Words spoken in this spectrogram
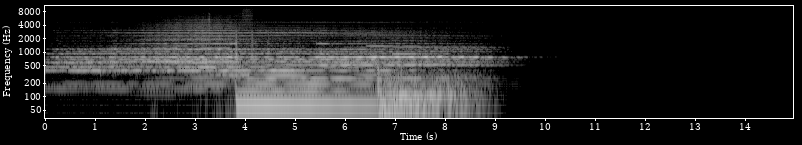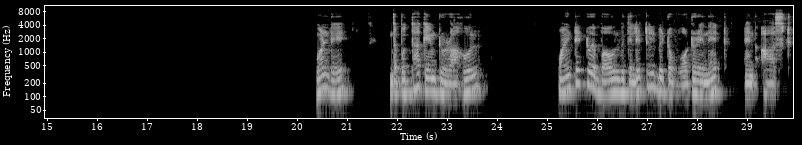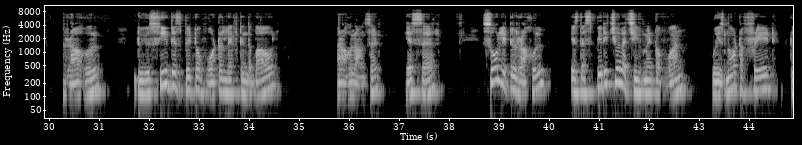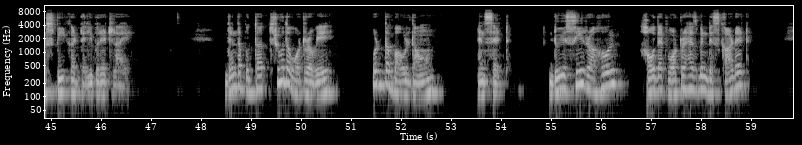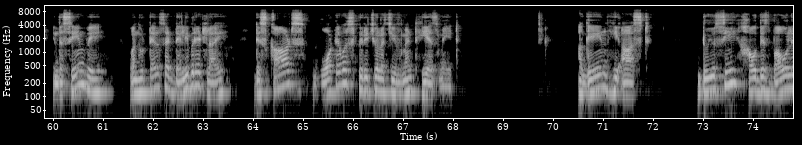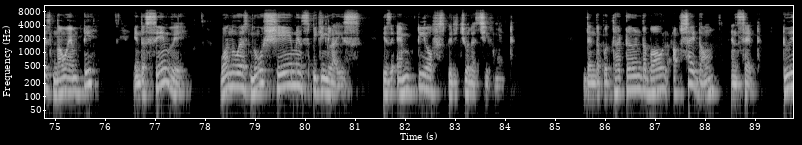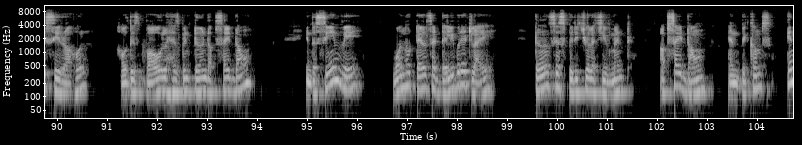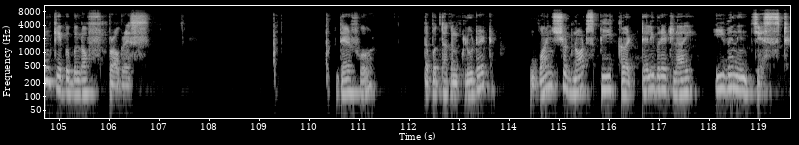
One day, the Buddha came to Rahul, pointed to a bowl with a little bit of water in it, and asked, Rahul, do you see this bit of water left in the bowl? Rahul answered, Yes, sir. So little, Rahul, is the spiritual achievement of one who is not afraid to speak a deliberate lie. Then the Buddha threw the water away, put the bowl down, and said, Do you see, Rahul, how that water has been discarded? In the same way, one who tells a deliberate lie discards whatever spiritual achievement he has made. Again he asked, Do you see how this bowl is now empty? In the same way, one who has no shame in speaking lies is empty of spiritual achievement. Then the Buddha turned the bowl upside down and said, Do you see, Rahul, how this bowl has been turned upside down? In the same way, one who tells a deliberate lie turns his spiritual achievement upside down and becomes incapable of progress. Therefore, the Buddha concluded, one should not speak a deliberate lie even in jest.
